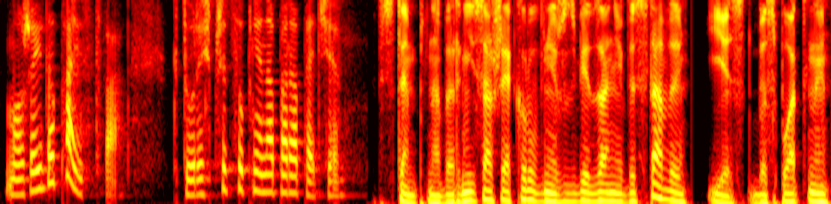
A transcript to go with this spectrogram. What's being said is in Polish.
może i do Państwa. Któryś przycupnie na parapecie. Wstęp na wernisaż, jak również zwiedzanie wystawy jest bezpłatny.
